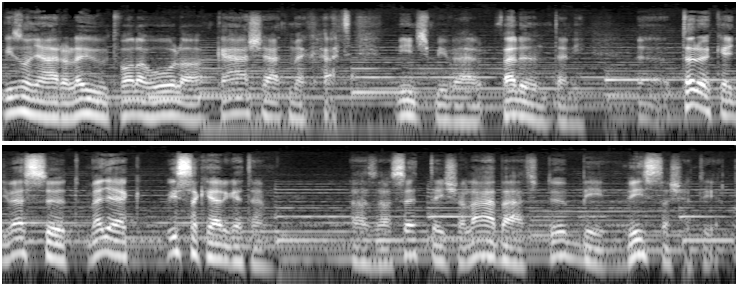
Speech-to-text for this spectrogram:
bizonyára leült valahol a kását, meg hát nincs mivel felönteni. Török egy veszőt, megyek, visszakergetem. Azzal szedte is a lábát, többé vissza se tért.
